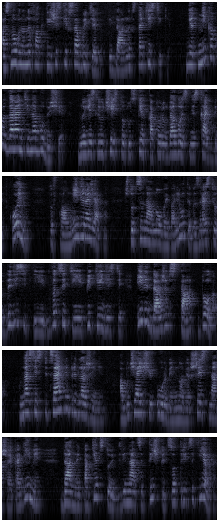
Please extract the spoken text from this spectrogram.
основаны на фактических событиях и данных статистики. Нет никакой гарантии на будущее – но если учесть тот успех, который удалось снискать биткоину, то вполне вероятно, что цена новой валюты возрастет до 10, 20, 50 или даже 100 долларов. У нас есть специальное предложение. Обучающий уровень номер 6 нашей академии. Данный пакет стоит 12 530 евро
